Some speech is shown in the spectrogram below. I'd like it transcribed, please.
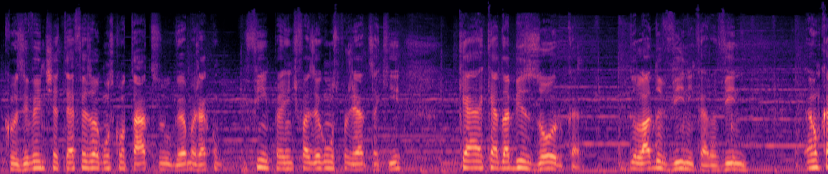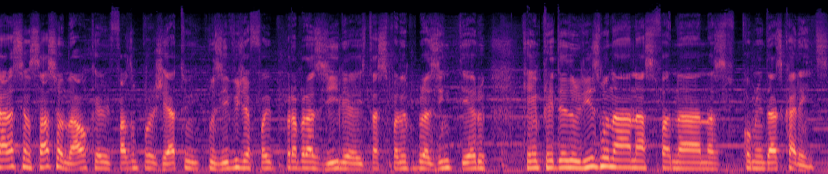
inclusive a gente até fez alguns contatos, o Gama já, com, enfim, pra gente fazer alguns projetos aqui, que é, que é da Besouro, cara. Do lado do Vini, cara, o Vini. É um cara sensacional, que ele faz um projeto, inclusive já foi para Brasília, está se falando pro Brasil inteiro, que é empreendedorismo na, nas, na, nas comunidades carentes.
